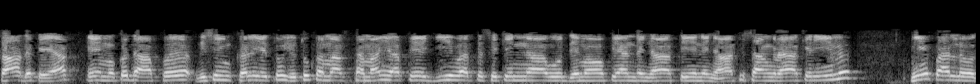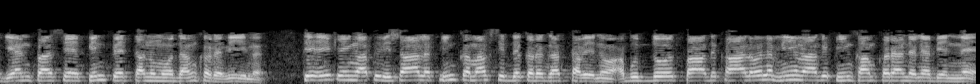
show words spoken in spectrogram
සාධකයක්. ඒ මොකද අප විසින් කළ යුතු යුතුයකමක් තමයි අපේ ජීවිත සිටින්නා වූ දෙමෝපියන් ඥාතීන් ඥාති සංග්‍රහ කිරීම. මේ පරිලෝක ගියන් පස්සේ පින්පෙත් අනුමෝදන් කරවීම. ඒකෙන් අපි විශාල පින්කමක් සිද්ධ කරගත්තා වෙනවා. අබුද්ධෝත්පාද කාලවල මේ වාගේ පින්කම් කරන්න ලැබෙන්නේ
